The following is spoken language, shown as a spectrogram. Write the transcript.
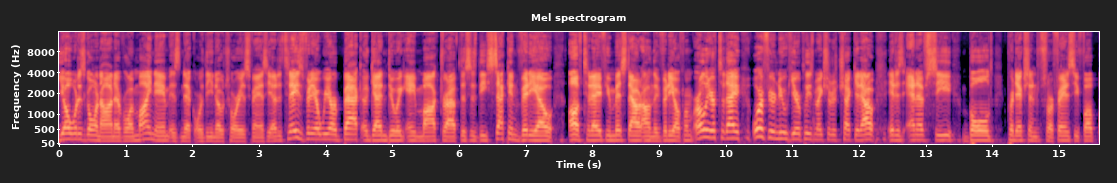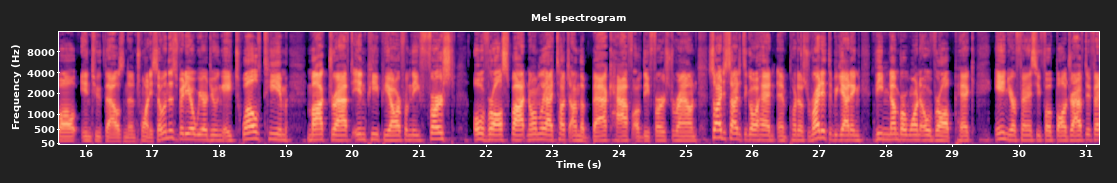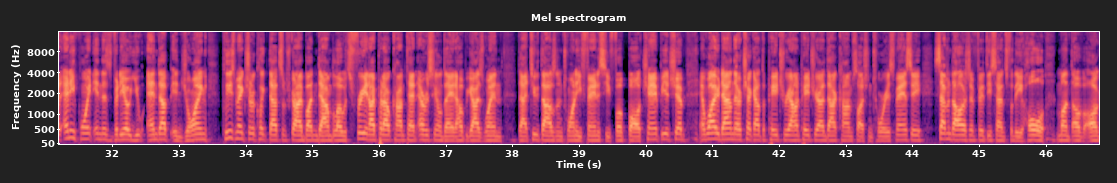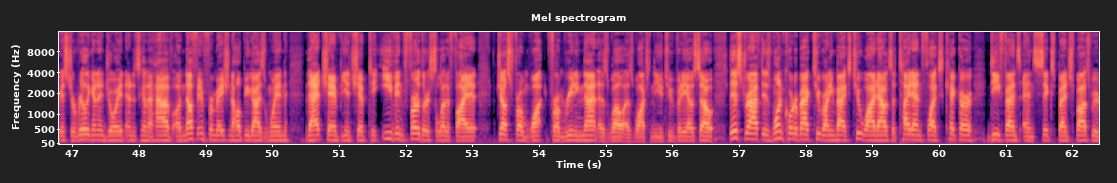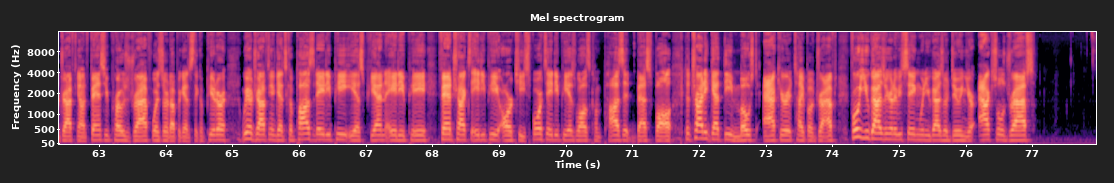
Yo, what is going on, everyone? My name is Nick, or the Notorious Fantasy. And in today's video, we are back again doing a mock draft. This is the second video of today. If you missed out on the video from earlier today, or if you're new here, please make sure to check it out. It is NFC Bold predictions for fantasy football in 2020. So in this video, we are doing a 12-team mock draft in PPR from the first overall spot. Normally, I touch on the back half of the first round, so I decided to go ahead and put us right at the beginning, the number one overall pick in your fantasy football draft. If at any point in this video you end up enjoying, please make sure to click that subscribe button down below. It's free, and I put out content every single day to help you guys win that 2020 fantasy football championship. And while you're down there, check out the Patreon, patreon.com slash notorious fantasy. $7.50 for the whole month of August. You're really going to enjoy it, and it's going to have enough information to help you guys win that championship to even further solidify it just from what from reading that as well as watching the YouTube video. So this draft is one quarterback, two running backs, two wideouts, a tight end, flex, kicker, defense, and six bench spots. We are drafting on Fantasy Pros Draft Wizard up against the computer. We are drafting against Composite ADP, ESPN ADP, Fantrax ADP, RT Sports ADP, as well as Composite Best Ball to try to get the most accurate type of draft for what you guys are going to be seeing when you guys are doing your actual drafts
